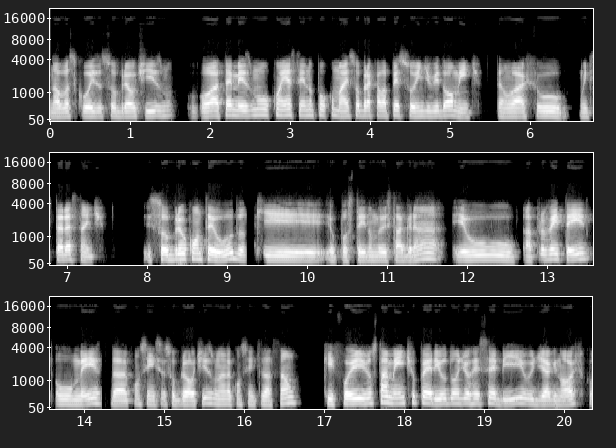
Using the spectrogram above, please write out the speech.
novas coisas sobre autismo ou até mesmo conhecendo um pouco mais sobre aquela pessoa individualmente. Então eu acho muito interessante. E sobre o conteúdo que eu postei no meu Instagram, eu aproveitei o mês da consciência sobre o autismo, né, da conscientização, que foi justamente o período onde eu recebi o diagnóstico.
